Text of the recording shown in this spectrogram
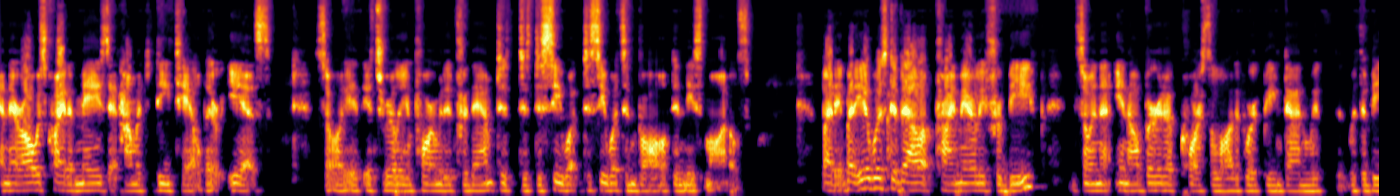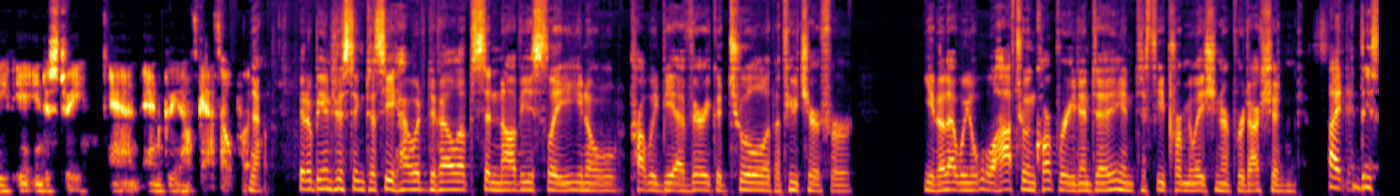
And they're always quite amazed at how much detail there is. So it, it's really informative for them to, to, to, see what to see what's involved in these models. But it, but it was developed primarily for beef. So in in Alberta, of course, a lot of work being done with with the beef industry and and greenhouse gas output. Yeah, it'll be interesting to see how it develops, and obviously, you know, probably be a very good tool in the future for, you know, that we will have to incorporate into into feed formulation or production. I, this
